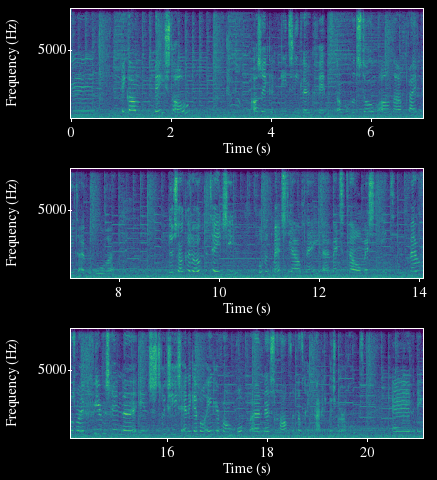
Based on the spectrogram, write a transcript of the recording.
Mm, ik kan meestal, als ik iets niet leuk vind, dan komt het stoom al na vijf minuten uit mijn oren. Dus dan kunnen we ook meteen zien of het matcht, ja of nee. Eh matcht het wel, matcht het niet. We hebben volgens mij vier verschillende instructies en ik heb al één keer van Bob eh, les gehad en dat ging eigenlijk best wel erg goed. En ik,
